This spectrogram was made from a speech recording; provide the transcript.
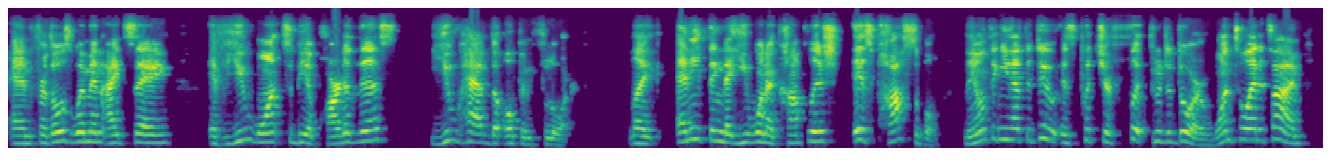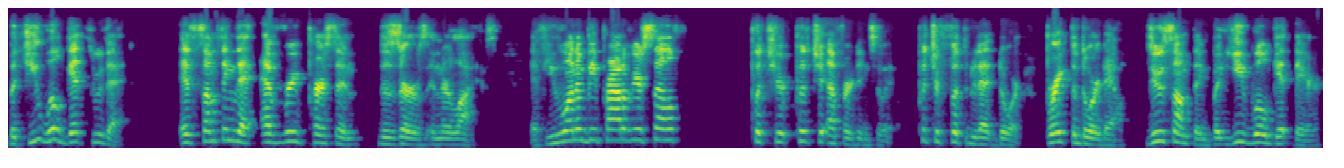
And for those women, I'd say if you want to be a part of this, you have the open floor like anything that you want to accomplish is possible. The only thing you have to do is put your foot through the door, one toe at a time, but you will get through that. It's something that every person deserves in their lives. If you want to be proud of yourself, put your put your effort into it. Put your foot through that door. Break the door down. Do something, but you will get there.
